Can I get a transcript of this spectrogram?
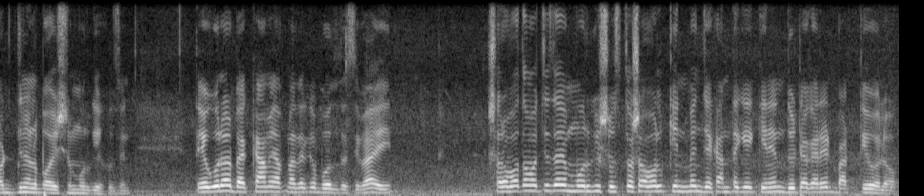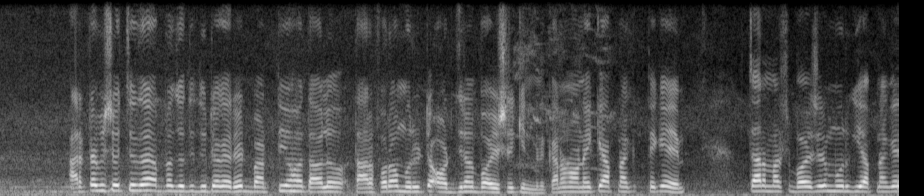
অরিজিনাল বয়সের মুরগি খুঁজেন। তো এগুলোর ব্যাখ্যা আমি আপনাদেরকে বলতেছি, ভাই। সর্বপ্রথম হচ্ছে যে মুরগি সুস্থ সবল কিনবেন, যেখান থেকে কিনেন, দুই টাকা রেট বাড়তি হলো। আরেকটা বিষয় হচ্ছে যে আপনার যদি দুই টাকা রেট বাড়তি হয়, তাহলে তারপরেও মুরগিটা অরিজিনাল বয়সে কিনবেন। কারণ অনেকে আপনার থেকে চার মাস বয়সের মুরগি আপনাকে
